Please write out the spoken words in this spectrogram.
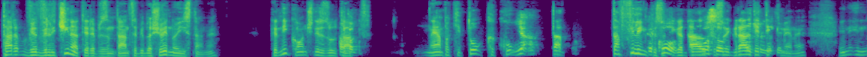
Ta veličina te reprezentance bi bila še vedno ista, ne? ker ni končni rezultat. Ampak- Ne, ampak je to, kako, Ja, ta feeling, ki so Kako? ti ga dali, Kako so so igrali te tekme. In, in,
